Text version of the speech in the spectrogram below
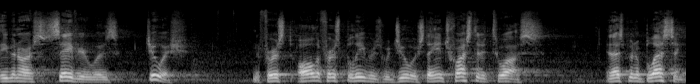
Even our Savior was Jewish. The first, all the first believers were Jewish. They entrusted it to us. And that's been a blessing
